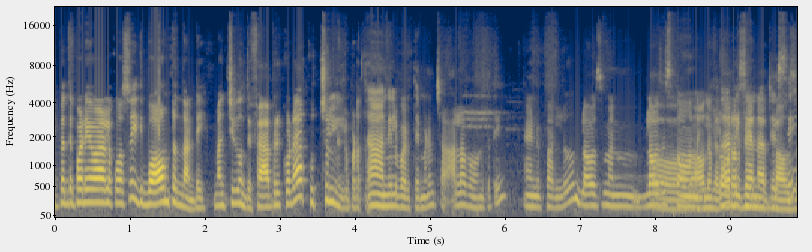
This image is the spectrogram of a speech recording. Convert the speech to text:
ఇబ్బంది పడే వాళ్ళ కోసం ఇది బాగుంటుందండి. మంచిగా ఉంది. ఫ్యాబ్రిక్ కూడా కుచ్చులు నిలబడతాయి. నిలబడతాయి మేడం. చాలా బాగుంటుంది. అండ్ పళ్ళు బ్లౌజ్ మనం బ్లౌజెస్ బాగున్నాయి బ్లౌజ్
